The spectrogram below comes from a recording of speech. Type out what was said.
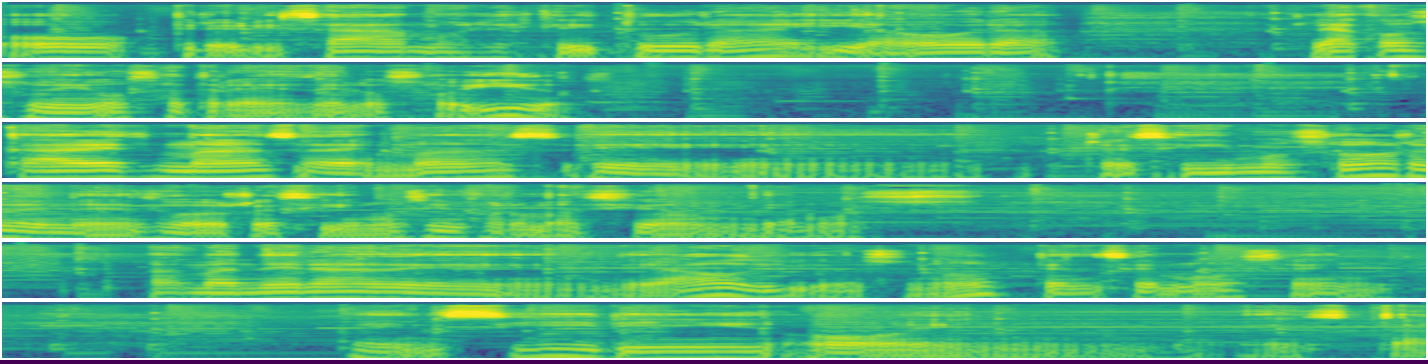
o priorizábamos la escritura y ahora la consumimos a través de los oídos. Cada vez más además eh, recibimos órdenes o recibimos información, digamos, a manera de, audios, ¿no? Pensemos en, en Siri o en esta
